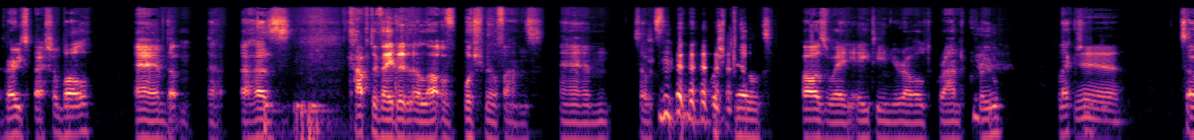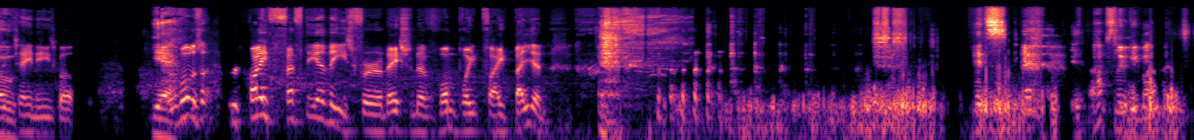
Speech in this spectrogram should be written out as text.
a very special ball um, that, that, that has captivated a lot of Bushmill fans. Um, so it's the Bushmill Causeway 18 year old Grand Cru collection. Yeah, So, Chinese, but yeah. what was it? There was 550 of these for a nation of 1.5 billion. It's it's absolutely madness.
